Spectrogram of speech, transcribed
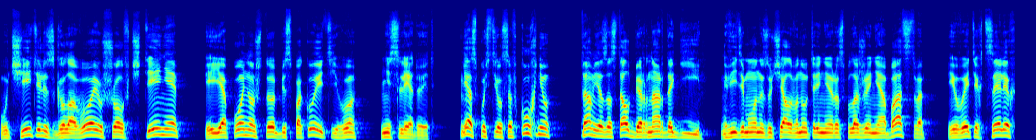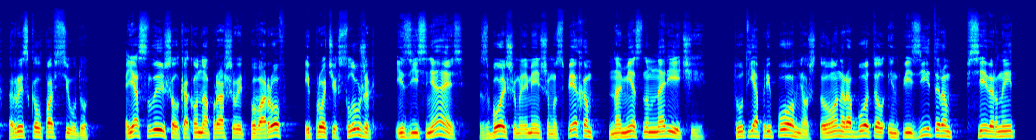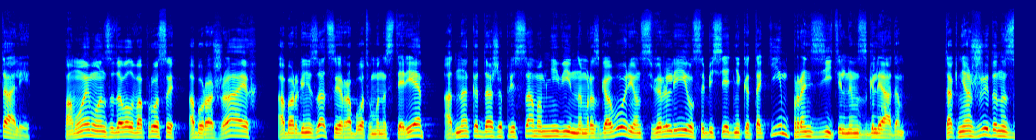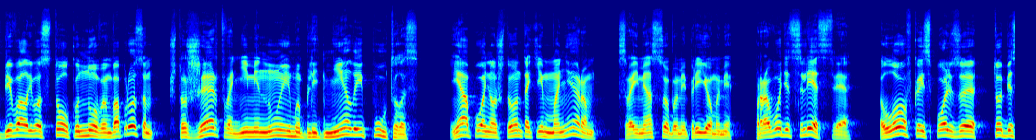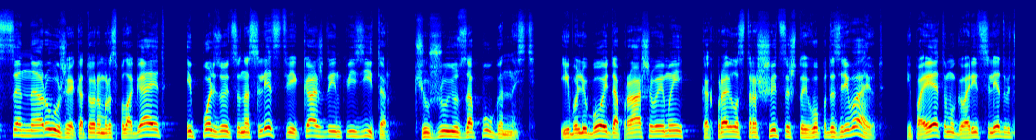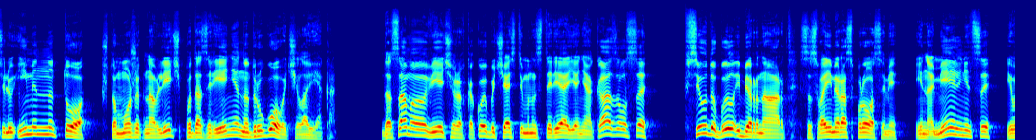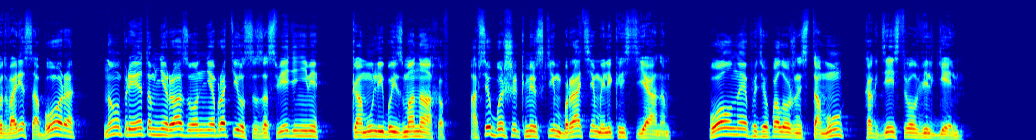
Учитель с головой ушел в чтение и я понял, что беспокоить его не следует. Я спустился в кухню, там я застал Бернарда Ги. Видимо, он изучал внутреннее расположение аббатства и в этих целях рыскал повсюду. Я слышал, как он опрашивает поваров и прочих служек, изъясняясь с большим или меньшим успехом на местном наречии. Тут я припомнил, что он работал инквизитором в Северной Италии. По-моему, он задавал вопросы об урожаях, об организации работ в монастыре, однако даже при самом невинном разговоре он сверлил собеседника таким пронзительным взглядом, так неожиданно сбивал его с толку новым вопросом, что жертва неминуемо бледнела и путалась. Я понял, что он таким манером, своими особыми приемами, проводит следствие, ловко используя то бесценное оружие, которым располагает и пользуется на следствии каждый инквизитор, чужую запуганность, ибо любой допрашиваемый, как правило, страшится, что его подозревают, и поэтому говорит следователю именно то, что может навлечь подозрение на другого человека. До самого вечера, в какой бы части монастыря я ни оказывался, всюду был и Бернард со своими расспросами – и на мельнице, и во дворе собора, но при этом ни разу он не обратился за сведениями к кому-либо из монахов, а все больше к мирским братьям или крестьянам. Полная противоположность тому, как действовал Вильгельм.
